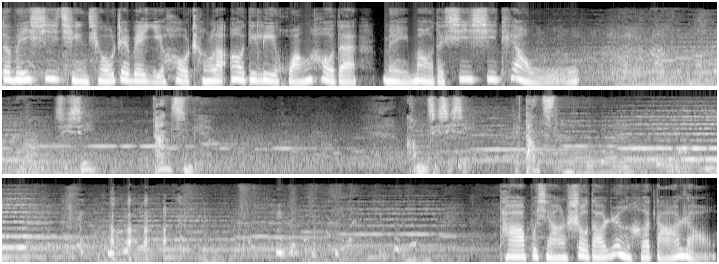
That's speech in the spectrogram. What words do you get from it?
德维希请求这位以后成了奥地利皇后的美貌的西西跳舞。Sisi, tanzen wir. Kommen Sie, Sisi, wir tanzen. 他不想受到任何打扰，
